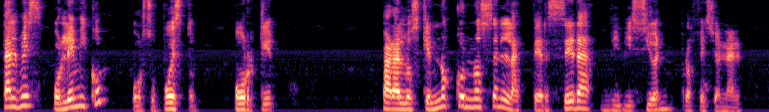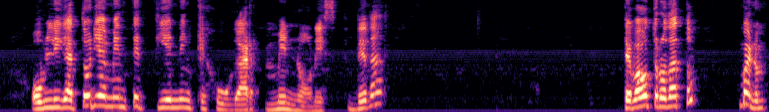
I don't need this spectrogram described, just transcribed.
Tal vez polémico, por supuesto, porque para los que no conocen la tercera división profesional, obligatoriamente tienen que jugar menores de edad. ¿Te va otro dato? Bueno,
